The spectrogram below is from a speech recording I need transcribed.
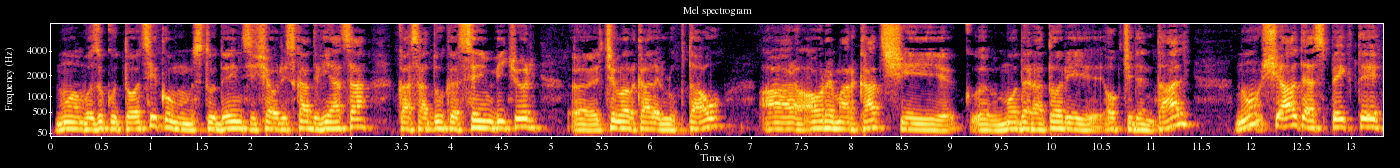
Nu am văzut cu toții cum studenții și-au riscat viața ca să aducă sandvișuri uh, celor care luptau. Au remarcat și uh, moderatorii occidentali nu? și alte aspecte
